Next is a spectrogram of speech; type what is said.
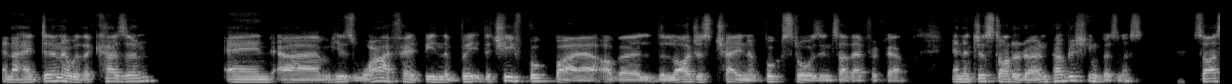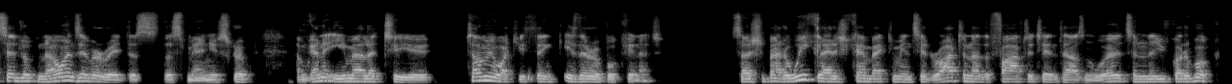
and I had dinner with a cousin, and um, his wife had been the the chief book buyer of a, the largest chain of bookstores in South Africa, and had just started her own publishing business. So I said, "Look, no one's ever read this this manuscript. I'm going to email it to you. Tell me what you think. Is there a book in it?" So she, about a week later, she came back to me and said, write another five to 10,000 words and you've got a book.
